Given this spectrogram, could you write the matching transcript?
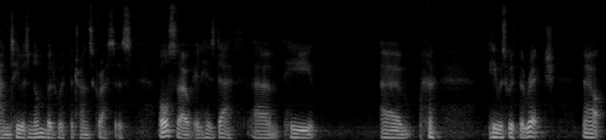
and he was numbered with the transgressors. Also, in his death, um, he um, he was with the rich. Now,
